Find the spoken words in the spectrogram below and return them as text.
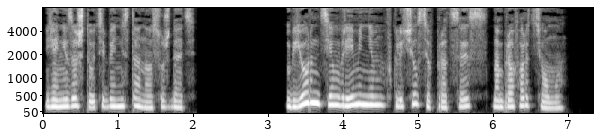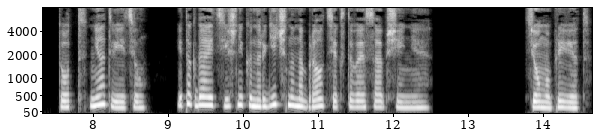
Я ни за что тебя не стану осуждать. Бьорн тем временем включился в процесс, набрав Артема. Тот не ответил, и тогда айтишник энергично набрал текстовое сообщение. «Тёма, привет.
